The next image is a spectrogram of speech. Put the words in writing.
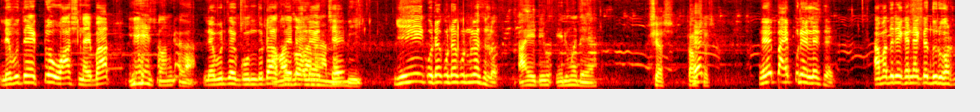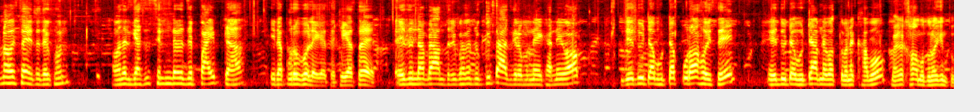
লেবুতে একটু ওয়াশ নাই বাট লেবুর যে গন্ধটা আছে এটা হচ্ছে ই কোটা কোটা কোন গেছিল আই এটি এর মধ্যে শেষ কাম হ্যাঁ? শেষ পাইপ আমাদের এখানে একটা দুর্ঘটনা হয়েছে এটা দেখুন। আমাদের গ্যাসের সিলিন্ডারের যে পাইপটা এটা পুরো গলে গেছে ঠিক আছে? এই জন্য আমরা আন্তরিকভাবে দুঃখিত। আজকের মনে এখানে অফ। যে দুইটা ভুট্টা পুরা হয়েছে এই দুইটা ভুট্টা আমরা বর্তমানে খাব। খাওয়া মতো না কিন্তু।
